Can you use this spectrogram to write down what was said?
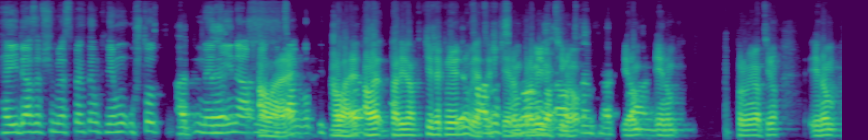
Hejda se vším respektem k němu, už to A je- není na, na Ale- ty Ale, ale tady na to ti řeknu jednu věc, ještě jenom a Vacíno, absence jenom, jenom, promiň, Vacíno, jenom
